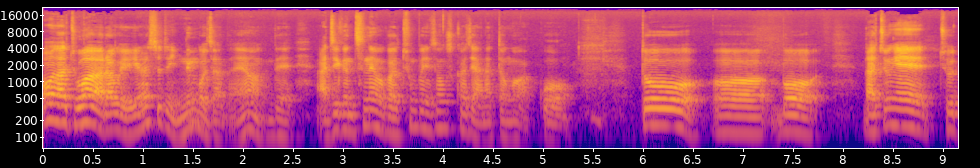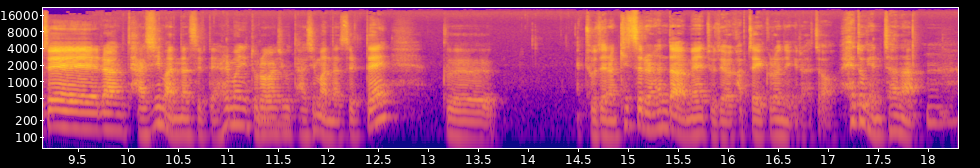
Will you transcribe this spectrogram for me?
어 나 좋아 라고 얘기할 수도 있는 거잖아요. 근데 아직은 트네오가 충분히 성숙하지 않았던 것 같고. 또 어 뭐 나중에 조제랑 다시 만났을 때 할머니 돌아가시고 다시 만났을 때 그 조제랑 키스를 한 다음에 조제가 갑자기 그런 얘기를 하죠 해도 괜찮아. 음,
